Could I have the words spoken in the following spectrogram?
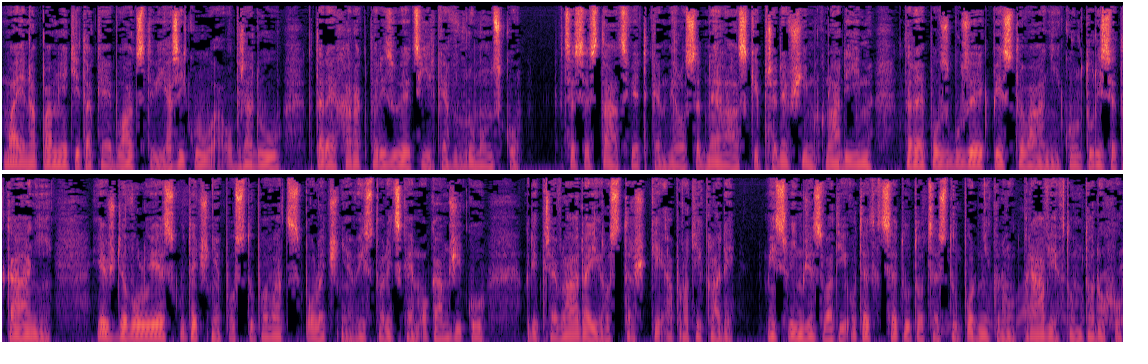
má je na paměti také bohatství jazyků a obřadů, které charakterizuje církev v Rumunsku. Chce se stát svědkem milosedné lásky především k mladým, které povzbuzuje k pěstování kultury setkání, jež dovoluje skutečně postupovat společně v historickém okamžiku, kdy převládají roztržky a protiklady – Myslím, že svatý otec chce tuto cestu podniknout právě v tomto duchu.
